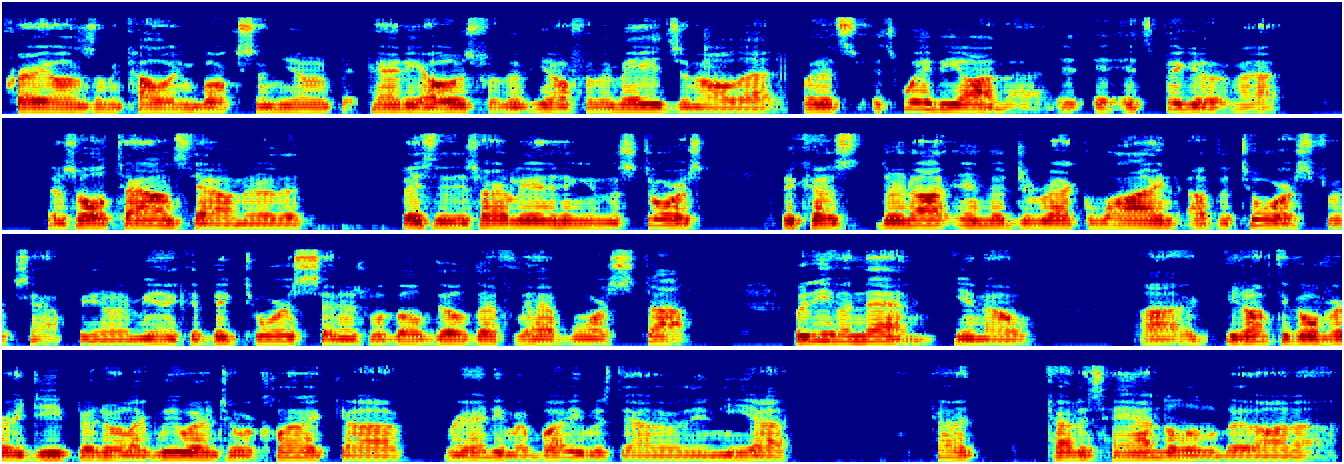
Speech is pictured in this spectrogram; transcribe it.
crayons and the coloring books and you know pantyhose for the you know for the maids and all that. But it's it's way beyond that. It, it, it's bigger than that. There's whole towns down there that basically there's hardly anything in the stores because they're not in the direct line of the tourists. For example, you know what I mean? Like the big tourist centers, well, they'll they'll definitely have more stuff. But even then, you know, uh, you don't have to go very deep into it. Like we went into a clinic. Uh, Randy, my buddy, was down there, and he uh, kind of cut his hand a little bit on a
